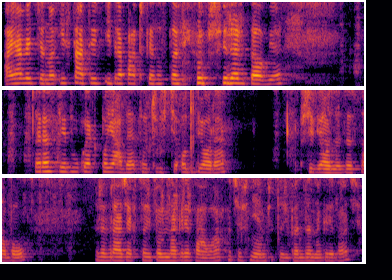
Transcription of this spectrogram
A ja wiecie, no i statyw, i drapaczkę zostawiłam przy Żartowie. Teraz niedługo jak pojadę, to oczywiście odbiorę. Przywiozę ze sobą, że w razie jak coś bym nagrywała, chociaż nie wiem, czy coś będę nagrywać,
